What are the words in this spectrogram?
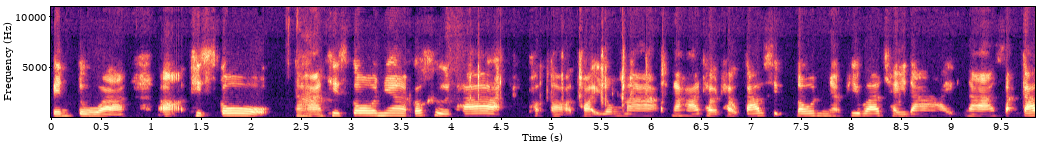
เป็นตัวทิสโก้นะคะทิสโก้เนี่ยก็คือถ้า ถอยลงมานะคะแถวแถวเก้าสิบต้นเนี่ยพี่ว่าใช้ได้นะเก้า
